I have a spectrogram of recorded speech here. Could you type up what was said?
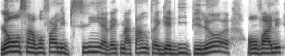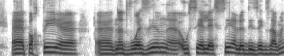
Là, on s'en va faire l'épicerie avec ma tante Gabi. Puis là, on va aller euh, porter euh, euh, notre voisine au CLSC. Elle a des examens.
